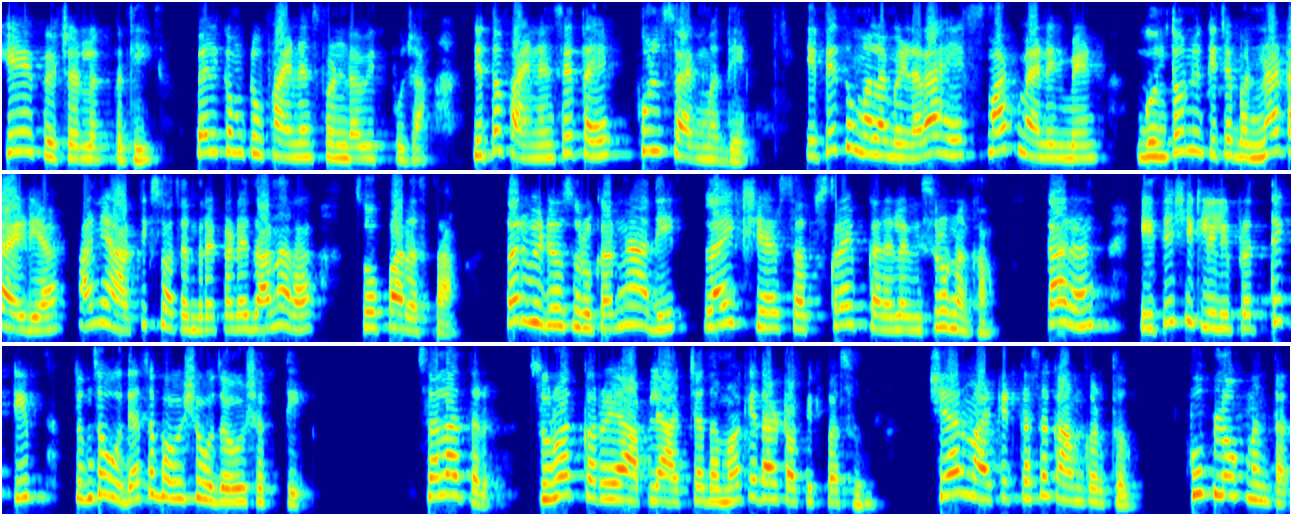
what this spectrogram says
हे फ्युचर लखपती. Welcome to finance funda with Pooja जिथं फायनान्स येत आहे फुल स्वॅगमध्ये. इथे तुम्हाला मिळणार आहे स्मार्ट मॅनेजमेंट गुंतवणुकीचे भन्नाट आयडिया आणि आर्थिक स्वातंत्र्याकडे जाणारा सोपा रस्ता. तर व्हिडिओ सुरू करण्याआधी लाईक शेअर सबस्क्राईब करायला विसरू नका. कारण इथे शिकलेली प्रत्येक टीप तुमचं उद्याचं भविष्य उजळू शकते. चला तर सुरुवात करूया आपल्या आजच्या धमाकेदार टॉपिकपासून. शेअर मार्केट कसं काम करतं? खूप लोक म्हणतात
